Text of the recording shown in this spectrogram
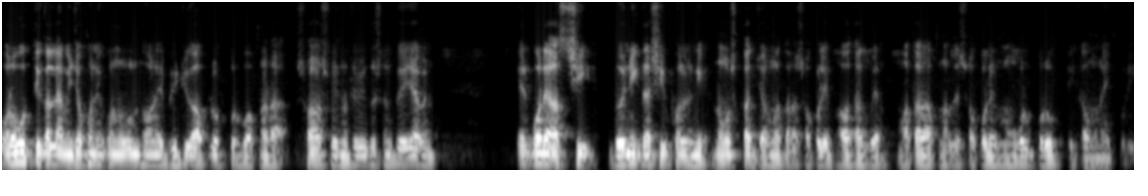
পরবর্তীকালে আমি যখনই কোনো নতুন ধরনের ভিডিও আপলোড করব, আপনারা সরাসরি নোটিফিকেশন পেয়ে যাবেন। এরপরে আসছি দৈনিক রাশিফল নিয়ে। নমস্কার জন্ম তারা সকলেই ভালো থাকবেন। মাতারা আপনাদের সকলের মঙ্গল করুক, এই কামনাই করি।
